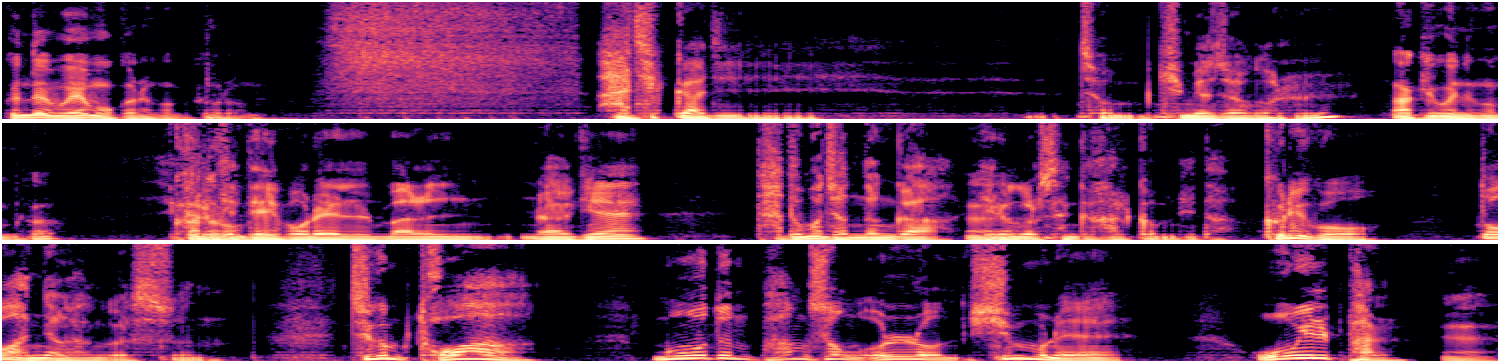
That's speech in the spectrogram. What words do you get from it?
근데 왜 못 가는 겁니까, 그럼? 아직까지 좀 김여정을 아끼고 있는 겁니까? 그렇게 카드로? 내보낼 만하게 다듬어졌는가 네. 이런 걸 생각할 겁니다. 그리고 또 안녕한 것은 지금 도하 모든 방송 언론 신문에 5.18 예.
